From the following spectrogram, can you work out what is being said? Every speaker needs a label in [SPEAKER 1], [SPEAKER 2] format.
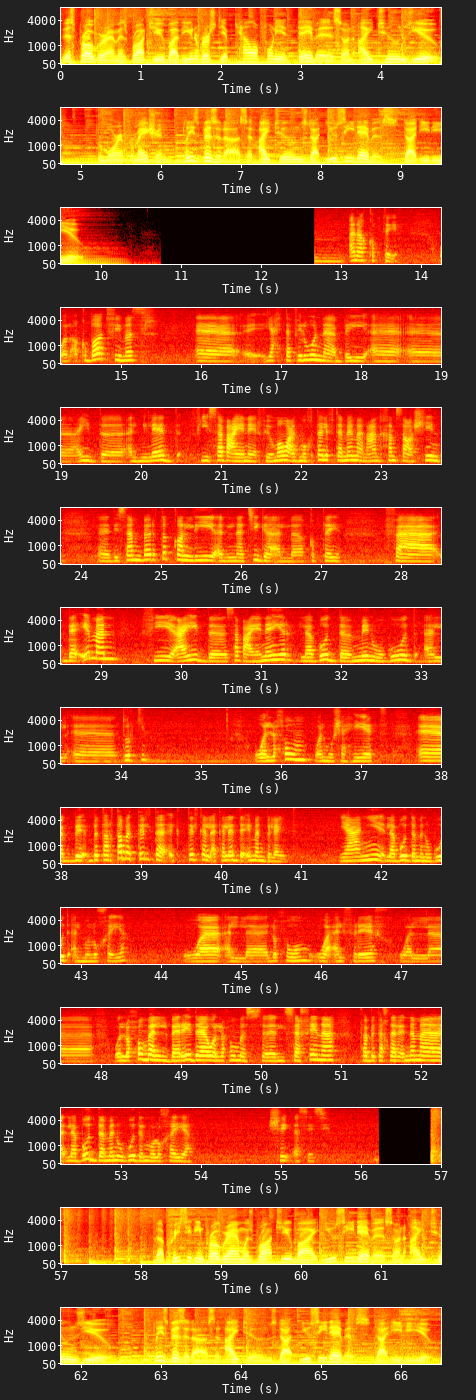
[SPEAKER 1] This program is brought to you by the University of California, Davis on iTunes U. For more information, please visit us at itunes.ucdavis.edu.
[SPEAKER 2] أنا قبطية والأقباط في مصر آه، يحتفلون بعيد الميلاد في 7 يناير في موعد مختلف تماما عن 25 ديسمبر طبقا للنتيجة القبطية فدائما في عيد 7 يناير لابد من وجود التركي واللحوم والمشهيات آه، بترتبط تلك تلك الأكلات دائما بالعيد. يعني لابد من وجود الملوخية واللحوم والفراخ وال- واللحوم الباردة واللحوم الس- الساخنة فبتختار. إنما لابد من وجود الملوخية شيء أساسي.
[SPEAKER 1] The preceding program was brought to you by UC Davis on iTunes U. Please visit us at itunes.ucdavis.edu.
